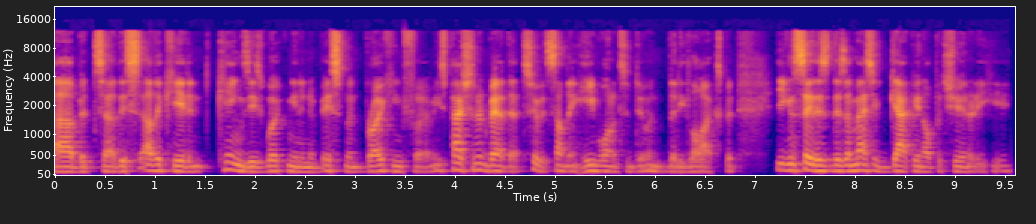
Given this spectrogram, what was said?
Uh, but uh, this other kid in Kings, he's working in an investment broking firm. He's passionate about that too. It's something he wanted to do and that he likes. But you can see there's there's a massive gap in opportunity here.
